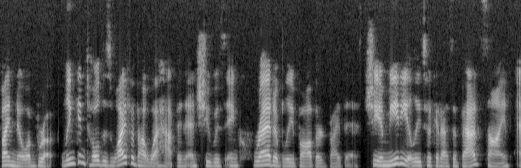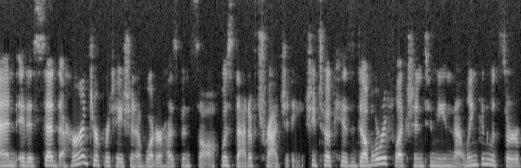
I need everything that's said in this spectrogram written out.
by Noah Brooke. Lincoln told his wife about what happened and she was incredibly bothered by this. She immediately took it as a bad sign and it is said that her interpretation of what her husband saw was that of tragedy. She took his double reflection to mean that Lincoln would serve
